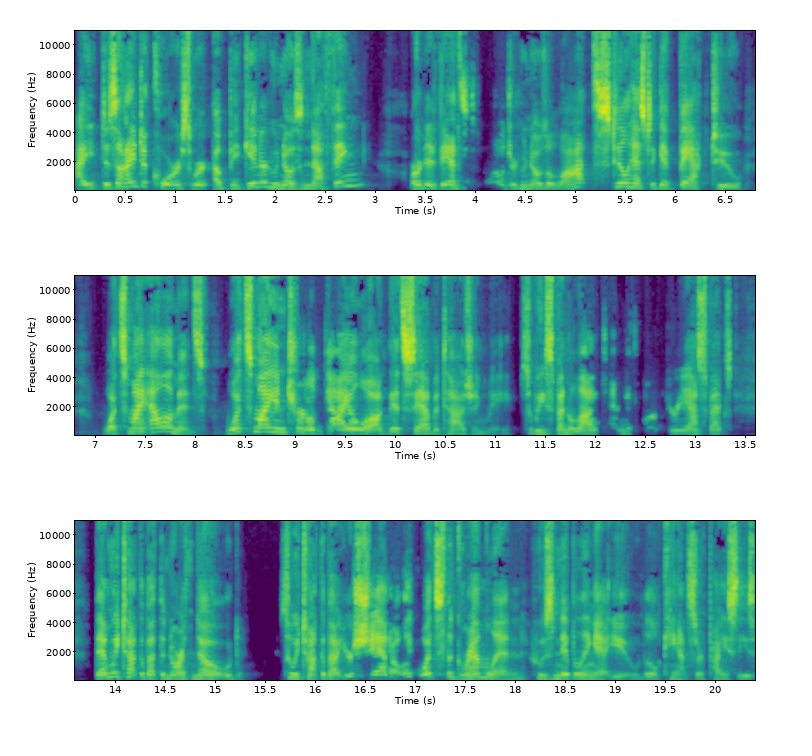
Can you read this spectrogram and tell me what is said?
I designed a course where a beginner who knows nothing or an advanced astrologer who knows a lot still has to get back to what's my elements? What's my internal dialogue that's sabotaging me? So we spend a lot of time with Mercury aspects. Then we talk about the North Node. So we talk about your shadow. Like, what's the gremlin who's nibbling at you, little Cancer Pisces,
